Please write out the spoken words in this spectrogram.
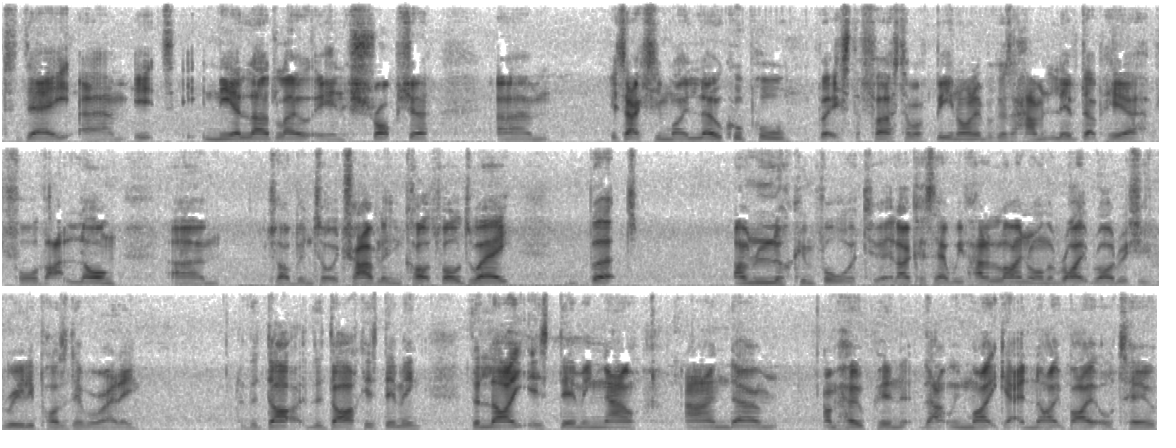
today. Um, it's near Ludlow in Shropshire. Um, it's actually my local pool, but it's the first time I've been on it because I haven't lived up here for that long. Um, so I've been sort of travelling Cotswolds way, but I'm looking forward to it. Like I said, we've had a liner on the right rod, which is really positive already. The dark, the dark is dimming, the light is dimming now, and um, I'm hoping that we might get a night bite or two.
